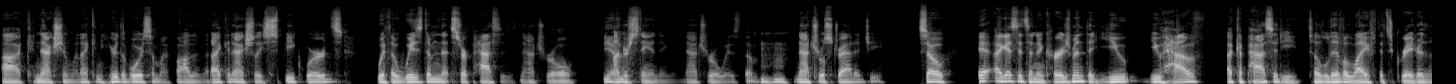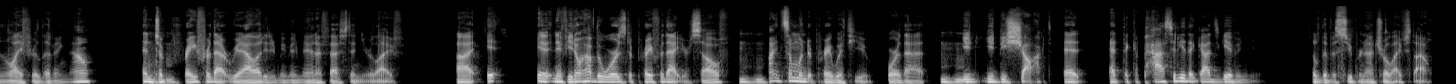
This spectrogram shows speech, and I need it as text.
uh, connection, when I can hear the voice of my father, that I can actually speak words with a wisdom that surpasses natural Yeah. understanding and natural wisdom, Mhm. natural strategy. So I I guess it's an encouragement that you you have a capacity to live a life that's greater than the life you're living now, and to Mhm. pray for that reality to be made manifest in your life. Uh, it, and if you don't have the words to pray for that yourself, Mhm. find someone to pray with you for that. Mhm. You'd, you'd be shocked at at the capacity that God's given you to live a supernatural lifestyle.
